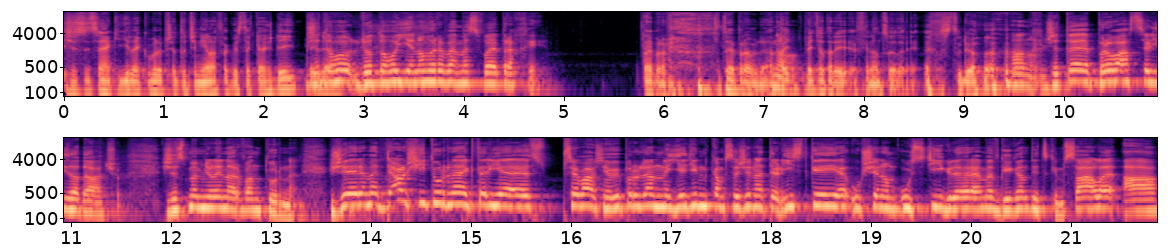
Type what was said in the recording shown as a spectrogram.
že sice nějaký díly jako byly přetočený, ale fakt vy jste každý Že týden. toho, do toho jenom rveme svoje prachy. To je pravda, to je pravda. No. Pe- Peťa tady financuje tady studio. Ano, že to je pro vás celý zadáčo. Že jsme měli narvan turné. Že jedeme další turné, který je převážně vyprodan. Jedin, kam seženete lístky, je už jenom Ústí, kde hrajeme v gigantickém sále a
